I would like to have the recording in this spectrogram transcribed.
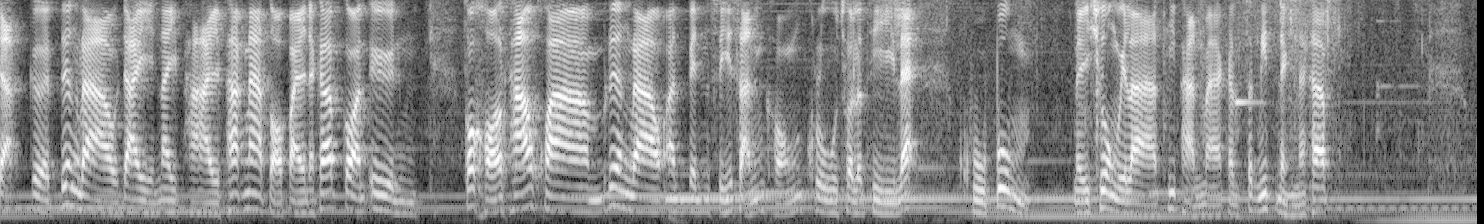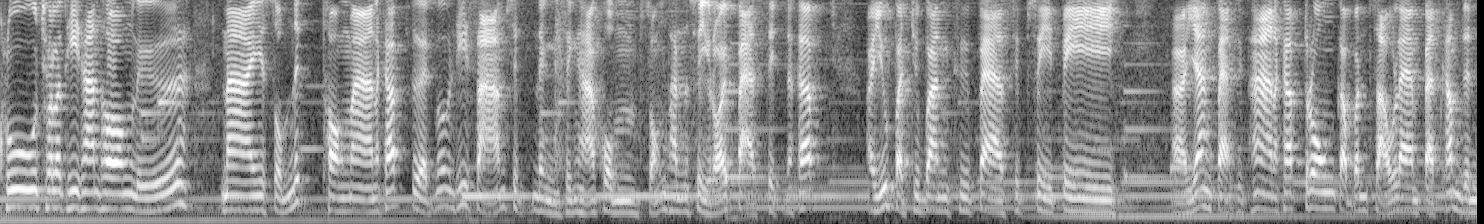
จะเกิดเรื่องราวใดในภายภาคหน้าต่อไปนะครับ ก่อนอื่น ก็ขอเท้าความเรื่องราวอันเป็นสีสันของครูชลทีและครูปุ้มในช่วงเวลาที่ผ่านมากันสักนิดหนึ่งนะครับ ครูชลทีทานทองหรือนายสมนึกทองมานะครับเกิดเมื่อวันที่ 31 สิงหาคม 2480 นะครับ อายุปัจจุบันคือ 84 ปี ย่าง 85 นะครับ ตรงกับวันเสาร์แรม 8 ค่ำเดือน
